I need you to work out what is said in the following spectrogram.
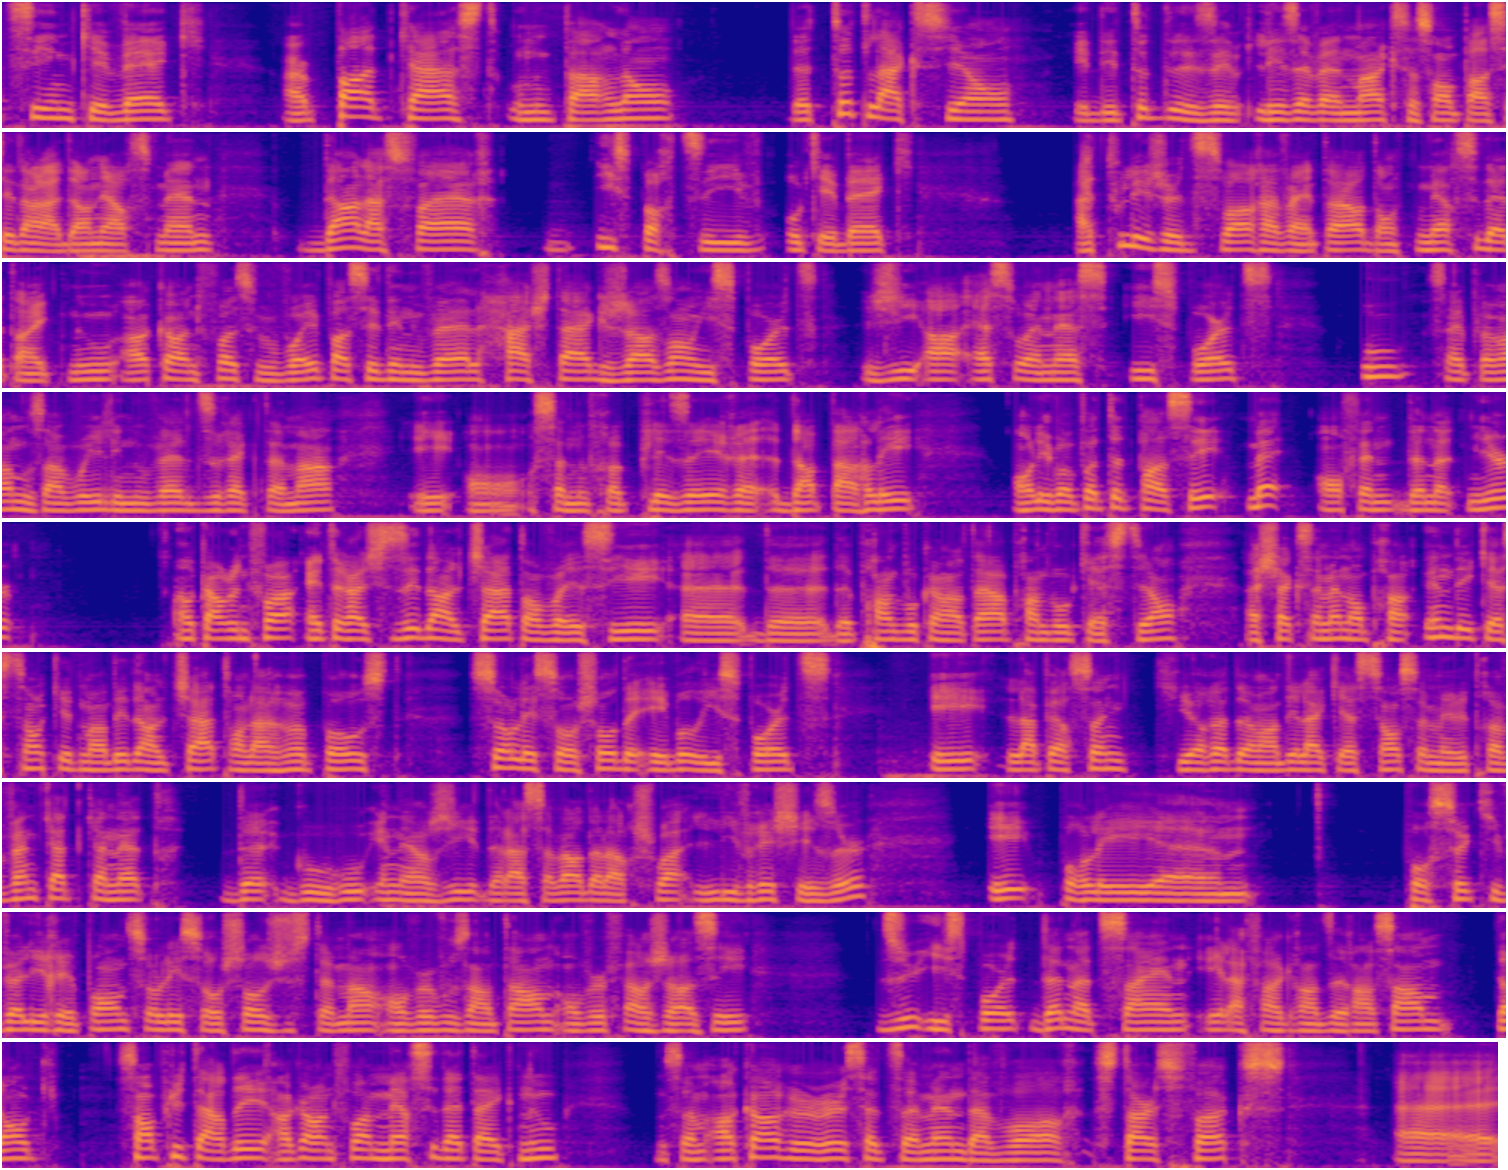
à la Cutscene Québec, un podcast où nous parlons de toute l'action et de tous les, événements qui se sont passés dans la dernière semaine dans la sphère e-sportive au Québec à tous les jeudis soirs à 20h. Donc, merci d'être avec nous. Encore une fois, si vous voyez passer des nouvelles, hashtag Jason Esports, J-A-S-O-N-S Esports, ou simplement nous envoyer les nouvelles directement et on, ça nous fera plaisir d'en parler. On les voit pas toutes passer, mais on fait de notre mieux. Encore une fois, interagissez dans le chat. On va essayer euh, de, prendre vos commentaires, prendre vos questions. À chaque semaine, on prend une des questions qui est demandée dans le chat, on la reposte sur les socials de Able Esports. Et la personne qui aura demandé la question se méritera 24 canettes de Gourou Énergie de la saveur de leur choix livrées chez eux. Et pour les, euh, pour ceux qui veulent y répondre sur les socials, justement, on veut vous entendre, on veut faire jaser du e-sport, de notre scène et la faire grandir ensemble. Donc, sans plus tarder, encore une fois, merci d'être avec nous. Nous sommes encore heureux cette semaine d'avoir Stars Fox, euh,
